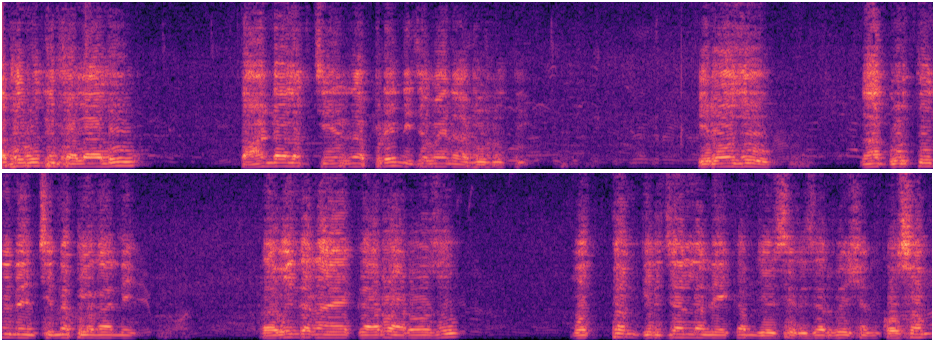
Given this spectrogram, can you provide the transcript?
అభివృద్ధి ఫలాలు తాండాలకు చేరినప్పుడే నిజమైన అభివృద్ధి. ఈరోజు నాకు గుర్తుంది నేను చిన్నపిల్లగాన్ని రవీంద్ర నాయక్ గారు ఆ రోజు మొత్తం గిరిజనులను ఏకం చేసి రిజర్వేషన్ కోసం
